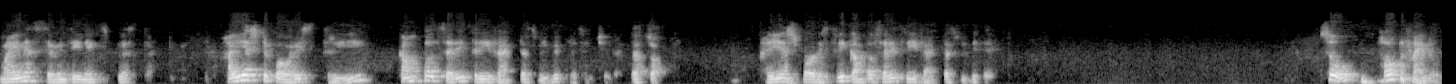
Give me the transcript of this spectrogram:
minus 17x plus 30 highest power is 3 compulsory 3 factors will be present children that's all highest power is 3 compulsory 3 factors will be there so how to find out?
